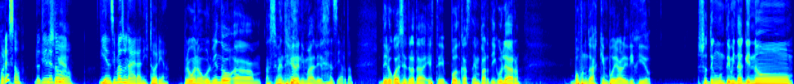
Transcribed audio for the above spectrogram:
Por eso, lo tiene todo. bien. Y encima es una gran historia, Pero bueno, volviendo a, a Cementerio de Animales, es cierto. de lo cual se trata este podcast en particular, vos preguntabas quién podría haber dirigido. Yo tengo un temita que no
